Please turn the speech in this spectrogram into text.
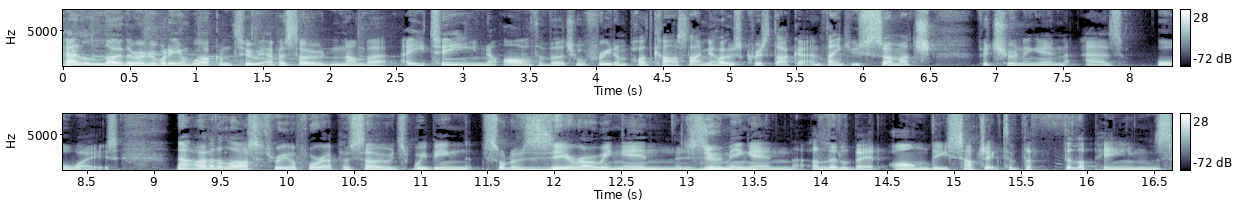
Hello there, everybody, and welcome to episode number 18 of the Virtual Freedom Podcast. I'm your host, Chris Ducker, and thank you so much for tuning in as always. Now, over the last three or four episodes, we've been sort of zeroing in, zooming in a little bit on the subject of the Philippines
